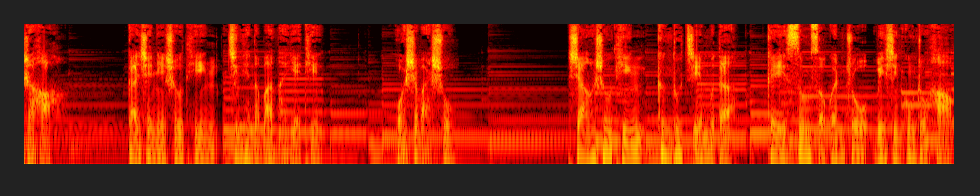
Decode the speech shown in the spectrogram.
上好，感谢您收听今天的晚晚夜听，我是晚叔。想要收听更多节目的，可以搜索关注微信公众号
